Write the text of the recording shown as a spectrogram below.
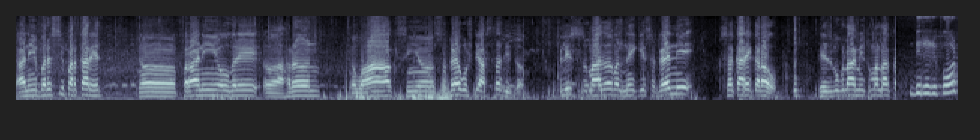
आणि बरेचसे प्रकार आहेत. प्राणी वगैरे हरण वाघ सिंह सगळ्या गोष्टी असतात इथं. प्लीज माझं म्हणणं आहे की सगळ्यांनी सहकार्य करावं. फेसबुकला मी तुम्हाला ब्युरो रिपोर्ट.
